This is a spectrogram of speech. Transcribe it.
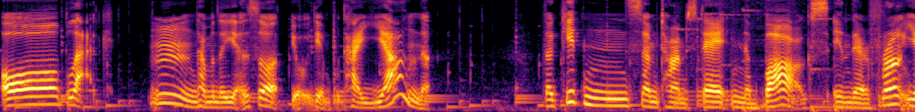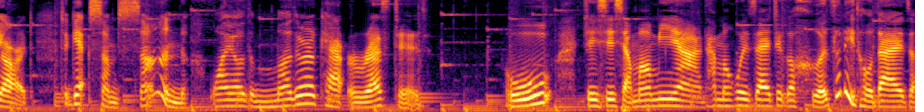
all black. 嗯，它们的颜色有一点不太一样呢。 The kittens sometimes stay in a box in their front yard to get some sun while the mother cat rested. 哦，这些小猫咪呀、啊，它们会在这个盒子里头待着。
